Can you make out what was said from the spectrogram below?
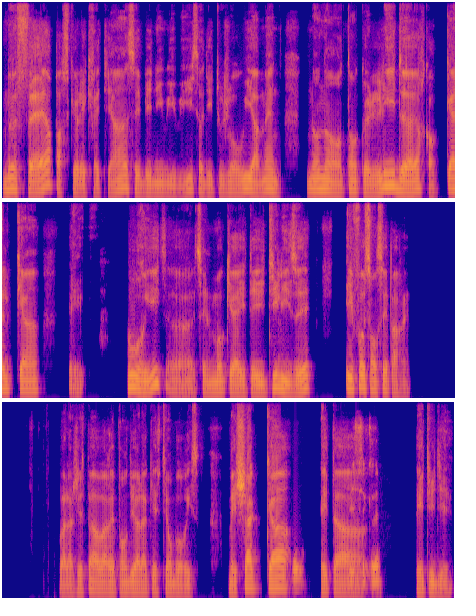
me faire, parce que les chrétiens, c'est béni, oui, oui, ça dit toujours oui, amen. Non, non, en tant que leader, quand quelqu'un est pourri, euh, c'est le mot qui a été utilisé, il faut s'en séparer. Voilà, j'espère avoir répondu à la question, Boris. Mais chaque cas est à étudier.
